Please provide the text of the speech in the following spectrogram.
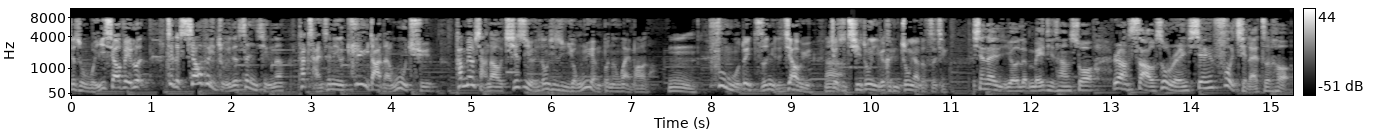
就是唯消费论。这个消费主义的盛行呢，它产生了一个巨大的误区，他没有想到，其实有些东西是永远不能外包的。嗯，父母对子女的教育就是其中一个很重要的事情。现在有的媒体上说，让让少数人先富起来之后，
